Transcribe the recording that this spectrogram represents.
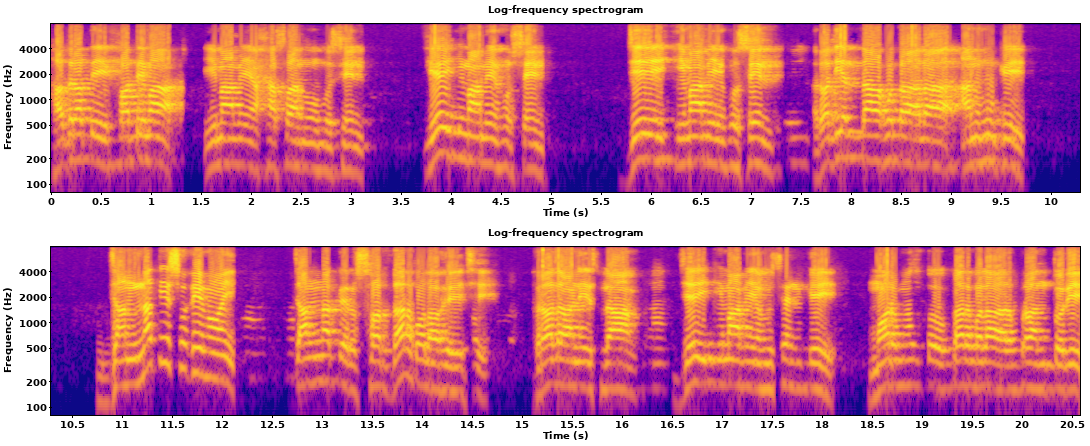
হযরতে ফাতেমা, ইমামে হাসান ও হোসেন। যে ইমামে হোসেন, যে ইমামে হোসেন, রাদিয়াল্লাহু তাআলা আনহুকে জান্নাতি শুধু নয়, জান্নাতের সর্দার বলা হয়েছে। রাদান ইসলাম যে ইমামে হোসেনকে মর্মন্ত কারবালার প্রান্তরে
